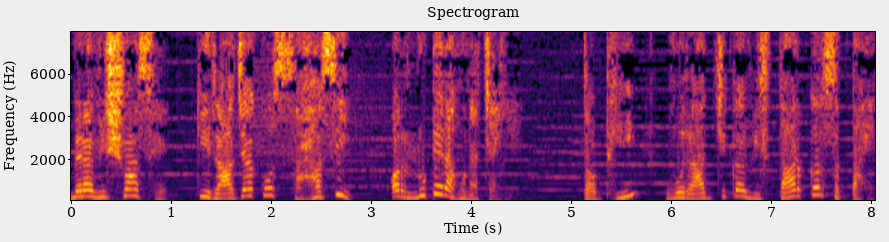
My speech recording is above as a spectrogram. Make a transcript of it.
मेरा विश्वास है कि राजा को साहसी और लुटेरा होना चाहिए। तभी वो राज्य का विस्तार कर सकता है।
